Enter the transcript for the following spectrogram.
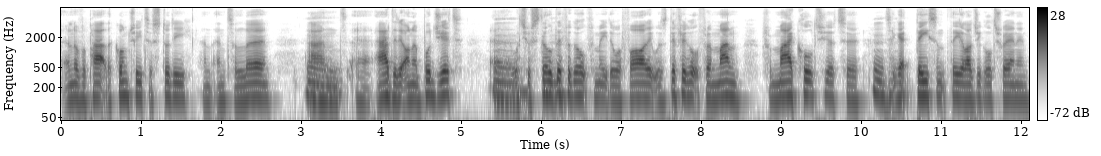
another part of the country to study and, and to learn, and uh, I did it on a budget, uh, which was still difficult for me to afford. It was difficult for a man from my culture to to get decent theological training.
